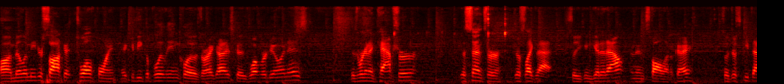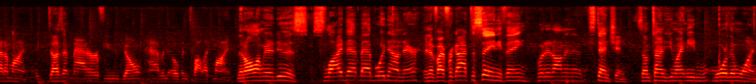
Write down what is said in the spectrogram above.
uh, millimeter socket, 12 point. It could be completely enclosed, all right guys? Because what we're doing is, is we're gonna capture the sensor just like that. So you can get it out and install it, okay? So just keep that in mind. It doesn't matter if you don't have an open spot like mine. Then all I'm gonna do is slide that bad boy down there. And if I forgot to say anything, put it on an extension. Sometimes you might need more than one.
